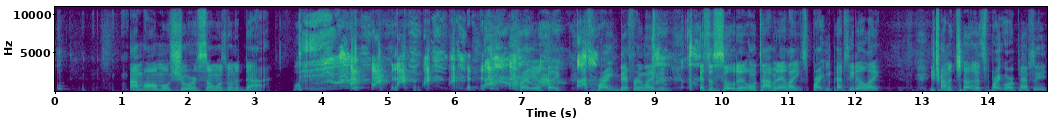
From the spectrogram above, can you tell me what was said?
I'm almost sure someone's gonna die. Sprite, like Sprite, different. Like it, it's a soda. On top of that, like Sprite and Pepsi, though, like you trying to chug a Sprite or a Pepsi?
